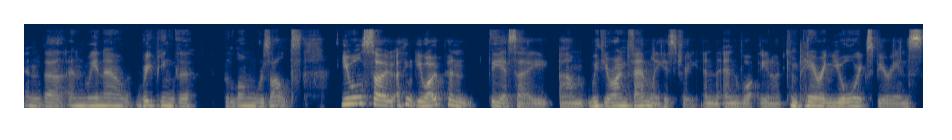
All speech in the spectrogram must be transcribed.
and uh, and we're now reaping the the long results. You also, I think, you open the essay um, with your own family history and and what you know, comparing your experience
